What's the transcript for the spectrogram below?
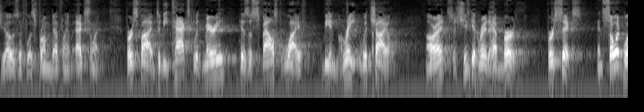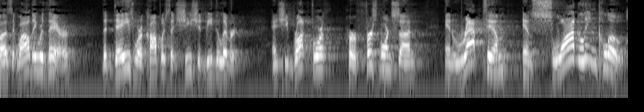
Joseph was from Bethlehem. Excellent. Verse 5 To be taxed with Mary, his espoused wife, being great with child. All right, so she's getting ready to have birth. Verse 6 And so it was that while they were there, the days were accomplished that she should be delivered. And she brought forth her firstborn son and wrapped him in swaddling clothes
